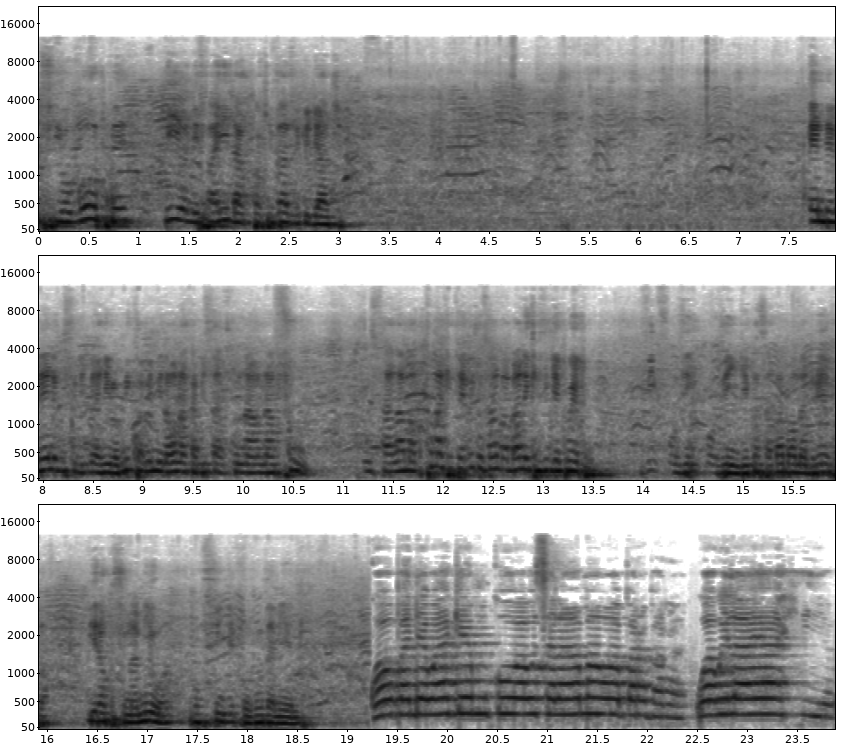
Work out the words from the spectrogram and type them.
msiogope. Hiyo ni faida kwa kizazi kijacho. endeleeni kusilimia hilo. Mimi kwa mimi naona kabisa kuna nafuu usalama. Kama kitengo cha usalama barabarani kisingekuwepo, vifo vingekuwa vingi, kwa sababu madereva bila kusimamiwa wasingepunguza miendo. Kwa upande wake mkuu wa usalama wa barabara wa wilaya hiyo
